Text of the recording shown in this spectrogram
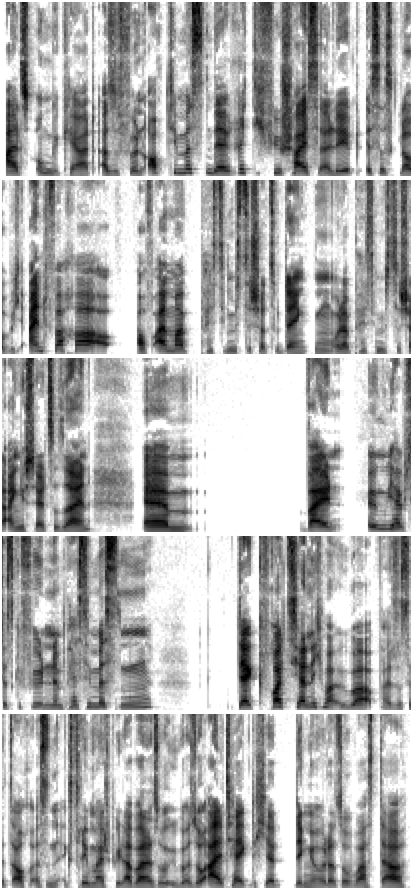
als umgekehrt. Also für einen Optimisten, der richtig viel Scheiße erlebt, ist es, glaube ich, einfacher, auf einmal pessimistischer zu denken oder pessimistischer eingestellt zu sein. Ähm, weil irgendwie habe ich das Gefühl, einem Pessimisten, der freut sich ja nicht mal über, weil das jetzt auch ist ein Extrembeispiel, aber so über so alltägliche Dinge oder sowas. Da,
